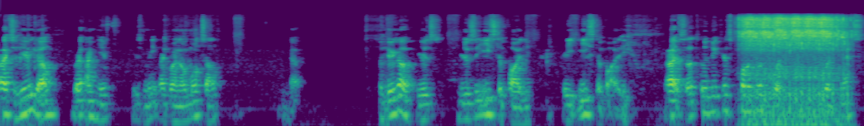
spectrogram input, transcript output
Alright, so here we go. Right, I'm here. Here's me, like my normal self. Yeah. So here we go. Here's here's the Easter party. The Easter party. Alright, so let's go drink this portal with witness.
